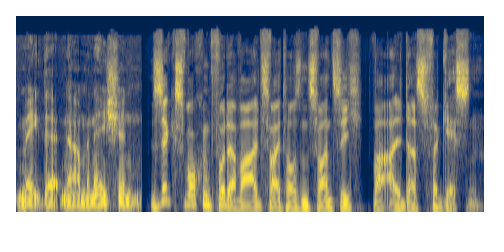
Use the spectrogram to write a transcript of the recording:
make that nomination. Sechs Wochen vor der Wahl 2020 war all das vergessen.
